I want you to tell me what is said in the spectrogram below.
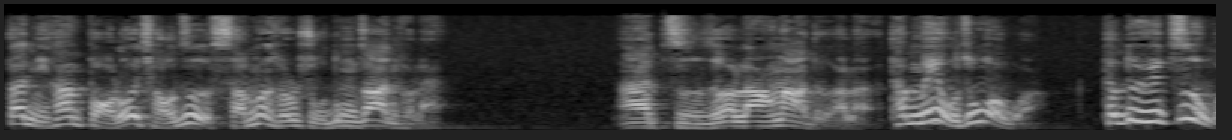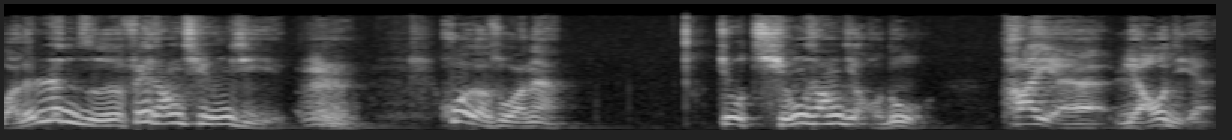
但你看保罗·乔治什么时候主动站出来啊，指责莱昂纳德了？他没有做过。他对于自我的认知非常清晰，或者说呢，就情商角度，他也了解，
